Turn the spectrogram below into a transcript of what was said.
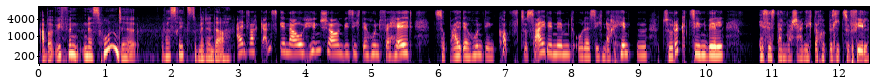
Aber wie finden das Hunde? Was rätst du mir denn da? Einfach ganz genau hinschauen, wie sich der Hund verhält. Sobald der Hund den Kopf zur Seite nimmt oder sich nach hinten zurückziehen will, ist es dann wahrscheinlich doch ein bisschen zu viel.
